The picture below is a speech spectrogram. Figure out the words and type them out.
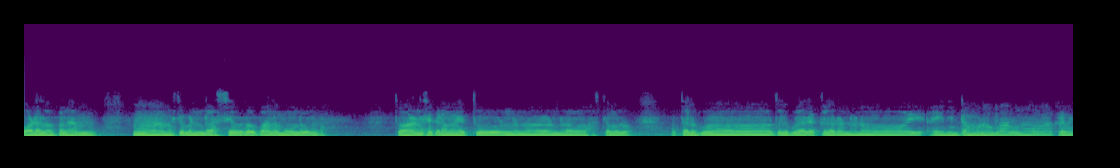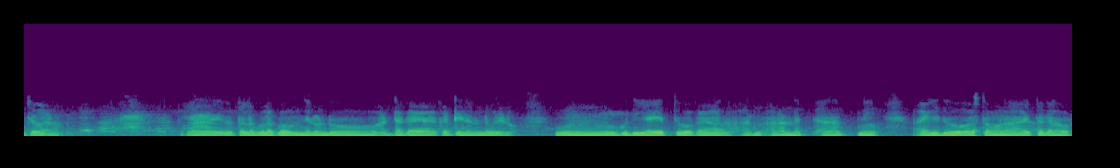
గోడ లోపల అమర్చబడిన రహస్య సోపానము ఉండవలను తోరణ శిఖరము ఎత్తు రెండు రెండు హస్తములు తలుపు తలుపుల రెక్కలు రెండును ఐ- ఐదింట మూడవ భాగమును ఆక్రమించగలను. ఐదు తలుపులకు రెండు అడ్డ క- ఉండవలేను. గుదియ ఎత్తు ఒక అరణ్య అరత్ని ఐదు హస్తముల ఎత్తుగల ఒక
